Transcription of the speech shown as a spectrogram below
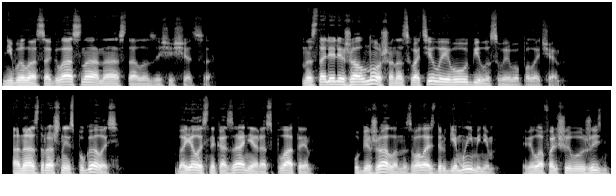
не была согласна, она стала защищаться. На столе лежал нож, она схватила его и убила своего палача. Она страшно испугалась, боялась наказания, расплаты, убежала, назвалась другим именем, вела фальшивую жизнь.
